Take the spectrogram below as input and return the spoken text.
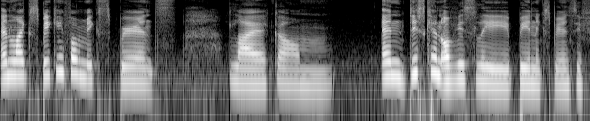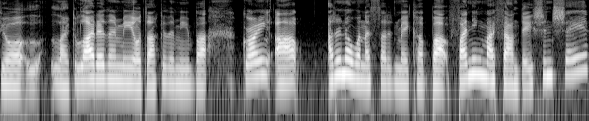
And like speaking from experience, like um and this can obviously be an experience if you're l- like lighter than me or darker than me, but growing up, I don't know when I started makeup, but finding my foundation shade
